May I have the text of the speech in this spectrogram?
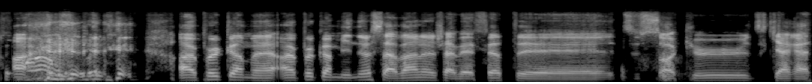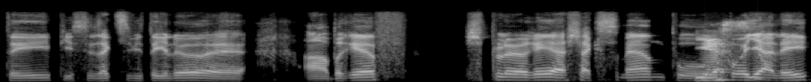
un, un peu comme, un peu comme Minus avant, là, j'avais fait euh, du soccer, du karaté, puis ces activités-là, euh, en bref, je pleurais à chaque semaine pour Yes. pas y aller.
